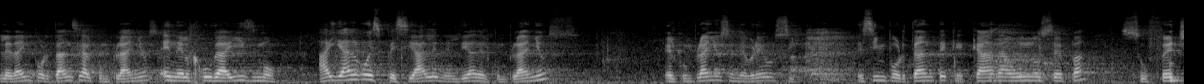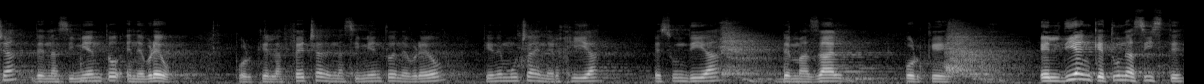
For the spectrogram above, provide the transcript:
le da importancia al cumpleaños. En el judaísmo, ¿hay algo especial en el día del cumpleaños? El cumpleaños en hebreo sí. Es importante que cada uno sepa su fecha de nacimiento en hebreo, porque la fecha de nacimiento en hebreo tiene mucha energía, es un día de mazal, porque el día en que tú naciste,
